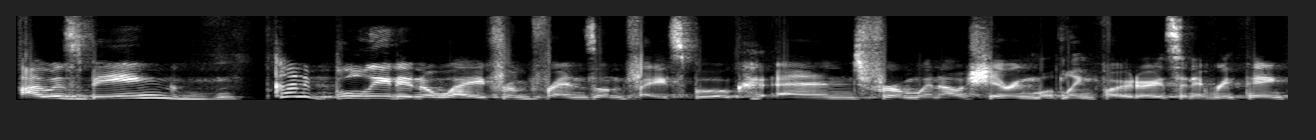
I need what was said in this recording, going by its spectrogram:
I was being kind of bullied in a way from friends on Facebook and from when I was sharing modeling photos and everything.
